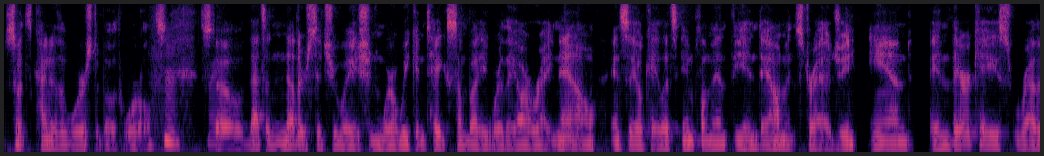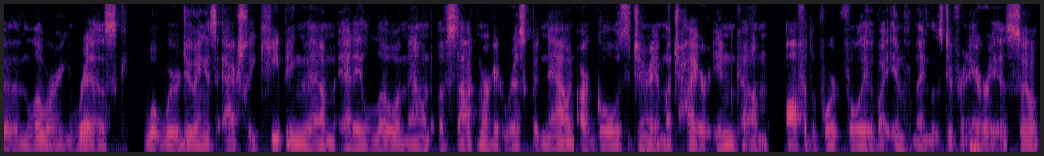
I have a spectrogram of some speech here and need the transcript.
So it's kind of the worst of both worlds. Hmm, so right. that's another situation where we can take somebody where they are right now and say, okay, let's implement the endowment strategy. And in their case, rather than lowering risk, what we're doing is actually keeping them at a low amount of stock market risk. But now our goal is to generate a much higher income off of the portfolio by implementing those different areas. So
